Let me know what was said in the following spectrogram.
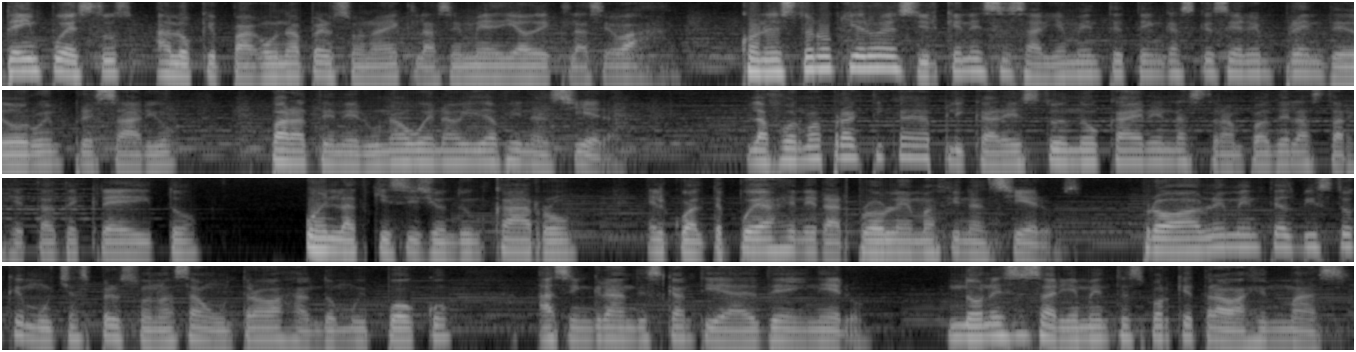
de impuestos a lo que paga una persona de clase media o de clase baja. Con esto no quiero decir que necesariamente tengas que ser emprendedor o empresario para tener una buena vida financiera. La forma práctica de aplicar esto es no caer en las trampas de las tarjetas de crédito o en la adquisición de un carro, el cual te pueda generar problemas financieros. Probablemente has visto que muchas personas aún trabajando muy poco hacen grandes cantidades de dinero, no necesariamente es porque trabajen más,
